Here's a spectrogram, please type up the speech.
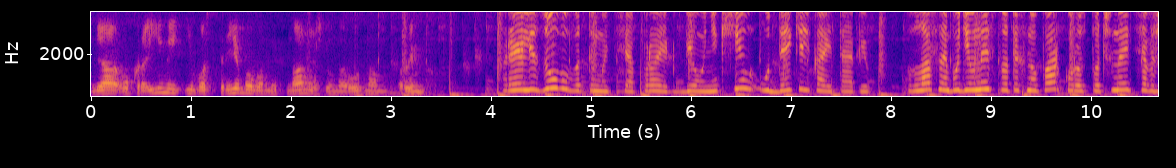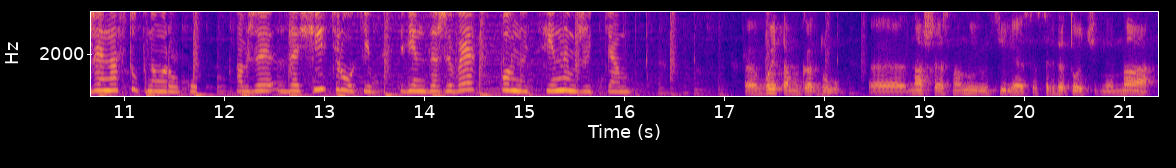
для Украины и востребованных на международном рынке. Реалізовуватиметься проект Bionic Hill у декілька етапів. Власне будівництво технопарку розпочнеться вже наступного року. А вже за 6 років він заживе повноцінним життям. Э, В этом году э, наши основные усилия сосредоточены на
